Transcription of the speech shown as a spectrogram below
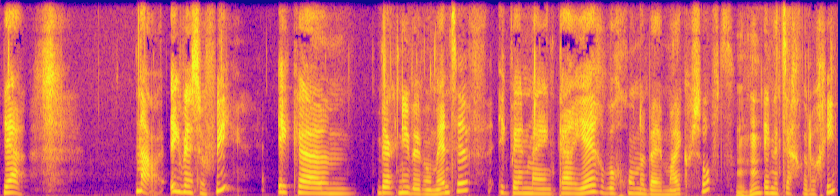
Ja, nou, ik ben Sophie. Ik ehm, werk nu bij Momentive. Ik ben mijn carrière begonnen bij Microsoft Mhm. in de technologie.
